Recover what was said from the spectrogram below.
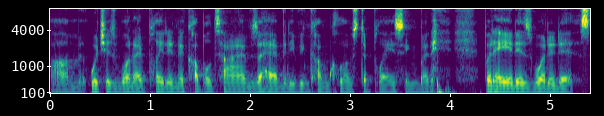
um, which is one I've played in a couple times. I haven't even come close to placing, but but hey, it is what it is.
